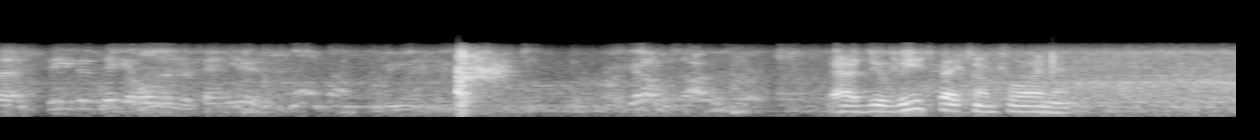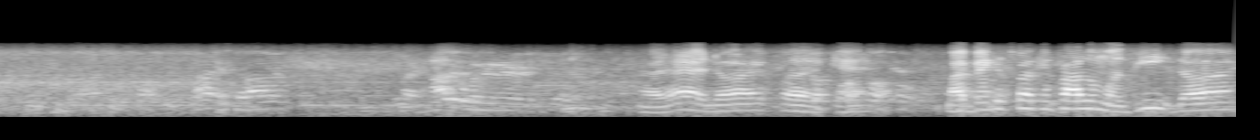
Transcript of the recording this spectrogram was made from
a season ticket holder for 10 years. Uh, dude, respect him for it. Nice, dog. Like Hollywood in there. Yeah, dog. Fuck, yeah. My biggest fucking problem was heat, dog.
